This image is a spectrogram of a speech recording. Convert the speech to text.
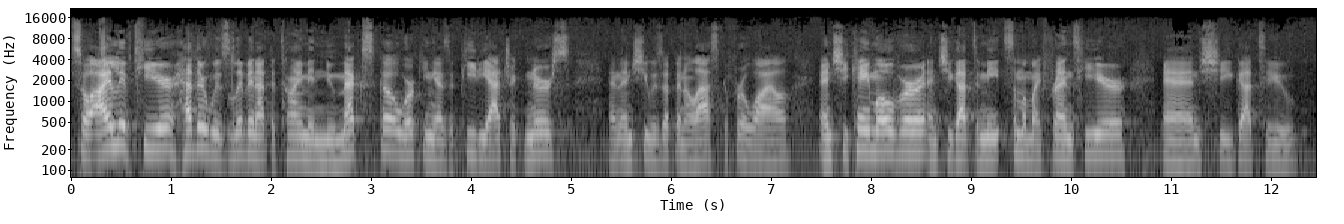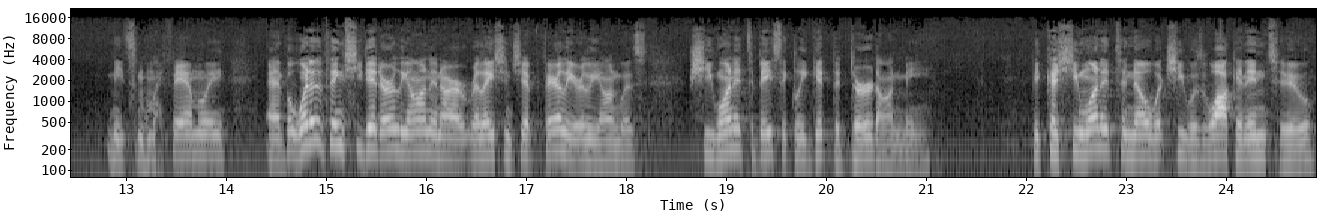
so I lived here. Heather was living at the time in New Mexico, working as a pediatric nurse, and then she was up in Alaska for a while. And she came over, and she got to meet some of my friends here, and she got to meet some of my family. And, but one of the things she did early on in our relationship, fairly early on, was she wanted to basically get the dirt on me because she wanted to know what she was walking into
